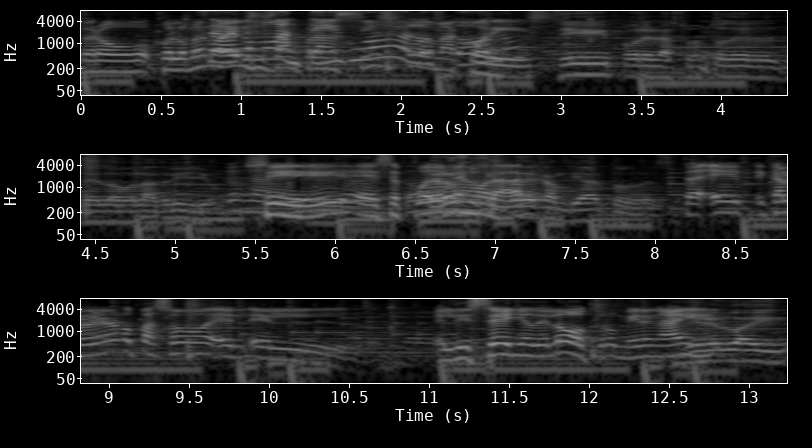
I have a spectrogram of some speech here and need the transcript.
pero por lo menos hay San Francisco de Macorís. Sí, por el asunto de los ladrillos. sí, eh, se puede mejorar. se puede cambiar todo eso. Eh, Carolina nos pasó el, el, diseño del otro, miren ahí. Mírenlo ahí.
